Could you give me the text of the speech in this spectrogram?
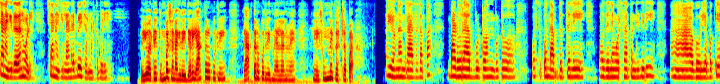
ಚೆನ್ನಾಗಿದೆ ನೋಡಿ. ಚೆನ್ನಾಗಿಲ್ಲ ಅಂದರೆ ಬೇಜಾರು ಮಾಡ್ಕೋಬೇಡಿ. ಅಯ್ಯೋ, ಅತ್ತೆ, ತುಂಬ ಚೆನ್ನಾಗಿದೆ. ಇದೆಲ್ಲ ಯಾಕೆ ತರಕೋದ್ರಿ ಯಾಕೆ ತರಕೋದ್ರಿ ಇದನ್ನೆಲ್ಲನೂ ಸುಮ್ಮನೆ ಕಷ್ಟಪ್ಪ ಅಯ್ಯೋ ನಂದ್ರ ಆದದಪ್ಪ ಬಡವ್ರ ಆಗ್ಬಿಟ್ಟು ಅಂದ್ಬಿಟ್ಟು ವರ್ಷಕ್ಕೊಂದು ಹಬ್ಬದಲ್ಲಿ ಮೊದಲನೇ ವರ್ಷ ಬಂದಿದ್ದೀರಿ. ಗೌರಿ ಹಬ್ಬಕ್ಕೆ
